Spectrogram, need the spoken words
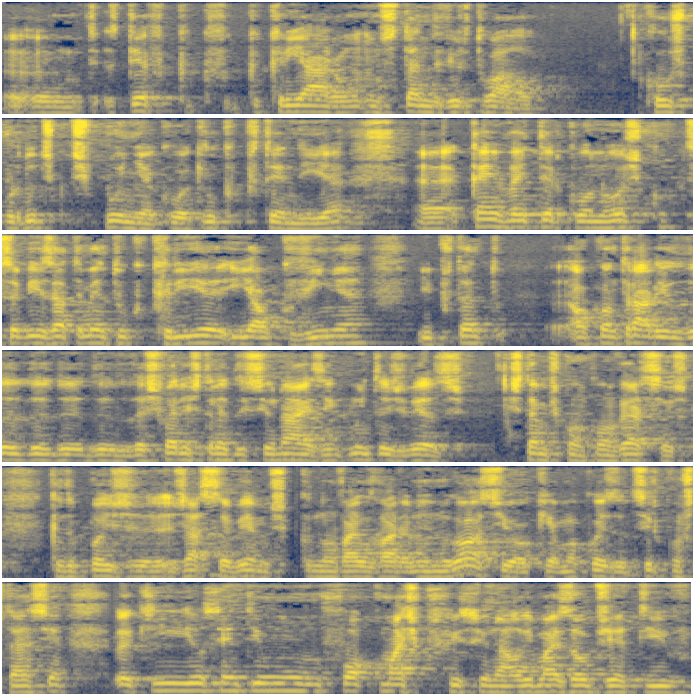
uh, teve que, criar um, stand virtual com os produtos que dispunha, com aquilo que pretendia, uh, quem veio ter connosco sabia exatamente o que queria e ao que vinha e, portanto, ao contrário de, de, de, das feiras tradicionais, em que muitas vezes estamos com conversas que depois eh, já sabemos que não vai levar a nenhum negócio ou que é uma coisa de circunstância, aqui eu senti um foco mais profissional e mais objetivo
